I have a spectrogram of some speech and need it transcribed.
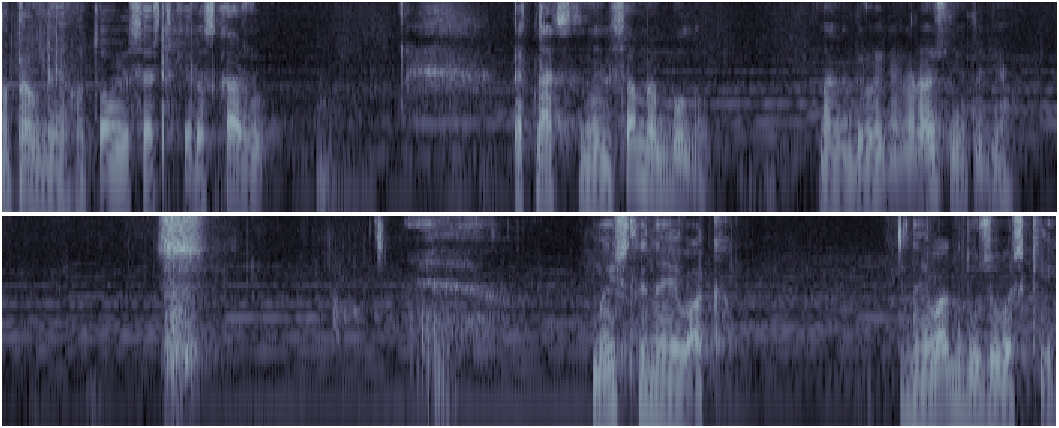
Напевно, я готовий все ж таки розкажу. 15.07 було. У мене другий день народження тоді. Ми йшли на Івак. На Івак дуже важкий.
